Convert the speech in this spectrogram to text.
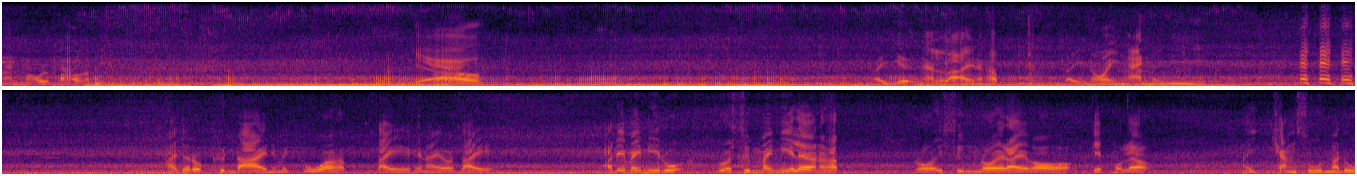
งานเมาหรือเปล่าครับนี่แจ๋วใส่เยอะงานหลายนะครับ ใส่น้อยงานไม่มี อาจจะรถขึ้นได้นี่ไม่กลัวครับ ใส่แค่ไหนก็ใส่ อันนี้ไม่มีรั่วรั่วซึมไม่มีแล้วนะครับ รอยซึมรอยอะไรก็เก็บหมดแล้ว ให้ช่างศูนย์มาดู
